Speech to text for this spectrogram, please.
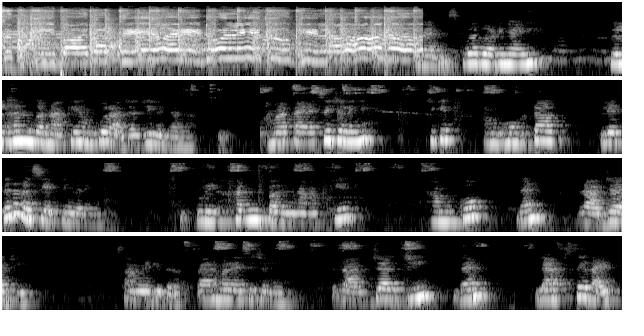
सबकी बारातें आई। डोली तू भी लाना इसके बाद वर्डिंग आएगी। दुल्हन बना के हमको राजा जी ले जाना। हमारे पैर ऐसे ही चलेंगे, ठीक है? हम घूंघटा लेते ना, वैसे एक्टिंग करेंगे। दुल्हन बना के हमको देन राजा जी, सामने की तरफ़, पैर हमारे ऐसे चलेंगे। राजा जी देन लेफ़्ट से राइट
